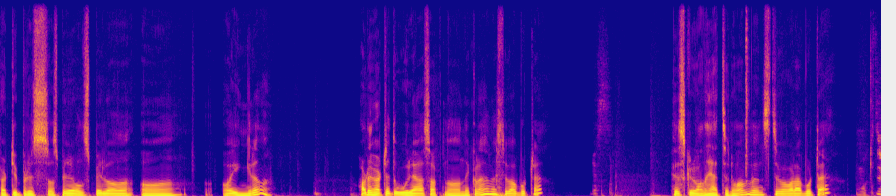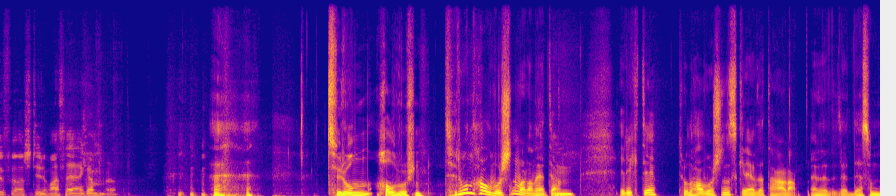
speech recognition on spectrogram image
40 pluss og spille rollespill, og, og, og yngre, da. Har du hørt et ord jeg har sagt nå, Nikolai, mens du var borte? Yes. Husker du hva han heter nå, mens du var der borte? Må ikke du forstyrre meg, så jeg glemmer det. Trond Halvorsen. Trond Halvorsen var det han het, ja. Mm. Riktig. Trond Halvorsen skrev dette her, da. Eller det, det som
